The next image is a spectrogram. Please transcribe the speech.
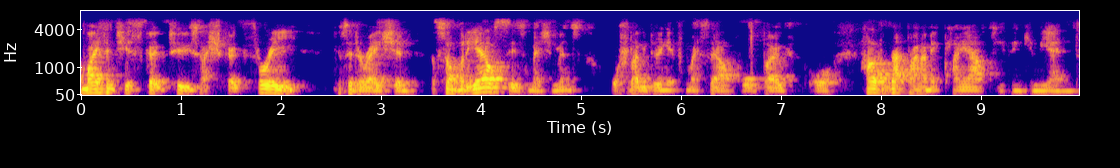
am I essentially a scope two slash scope three consideration of somebody else's measurements, or should I be doing it for myself, or both, or how does that dynamic play out, do you think, in the end?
